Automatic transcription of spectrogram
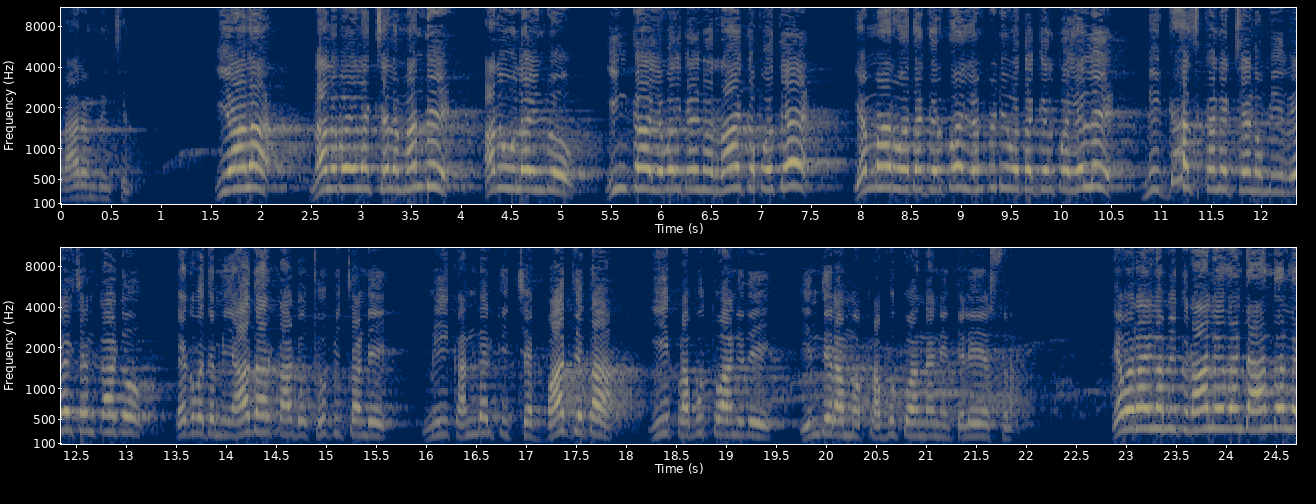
ప్రారంభించింది. ఇవాళ నలభై లక్షల మంది అరువులైనరు ఇంకా ఎవరికైనా రాకపోతే ఎంఆర్ఓ దగ్గరకో ఎంపీడీఓ దగ్గరకో వెళ్ళి మీ గ్యాస్ కనెక్షన్ మీ రేషన్ కార్డు లేకపోతే మీ ఆధార్ కార్డు చూపించండి. మీకు అందరికి ఇచ్చే బాధ్యత ఈ ప్రభుత్వానిది. ఇందిరమ్మ ప్రభుత్వాన్ని నేను తెలియజేస్తున్నా. ఎవరైనా మీకు రాలేదంటే ఆందోళన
